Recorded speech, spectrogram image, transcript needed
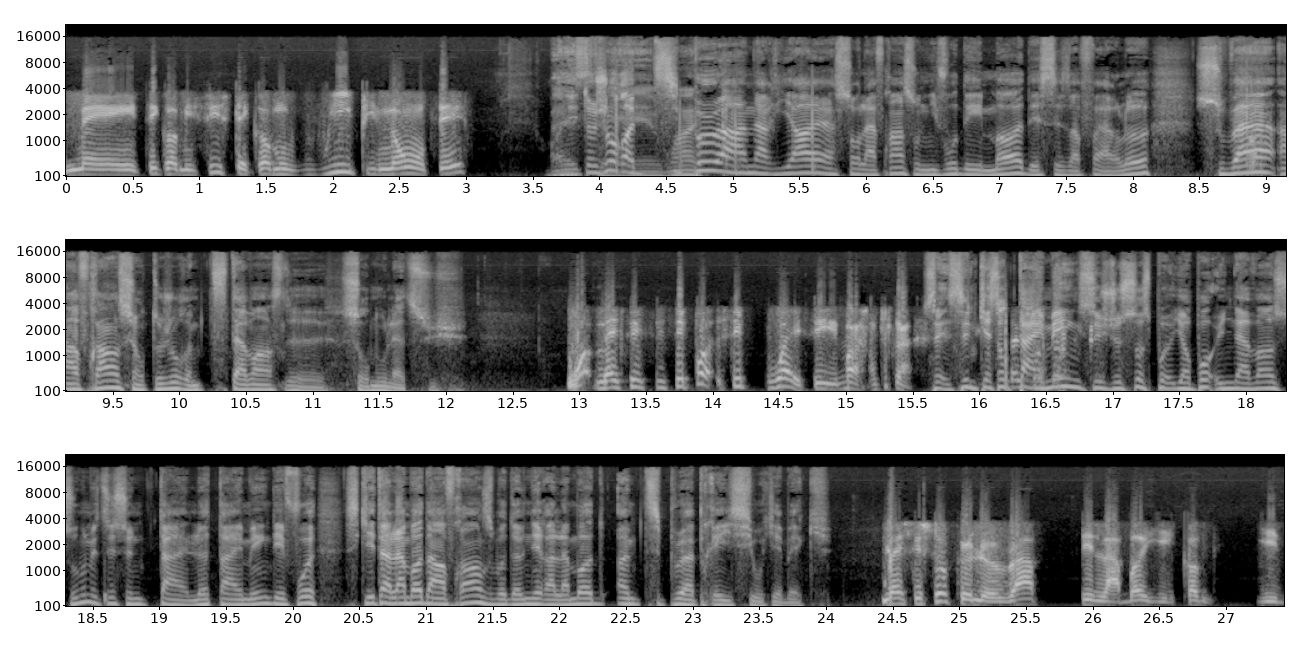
Mais, tu sais, comme ici, c'était comme oui puis non, tu sais. On est toujours un petit peu en arrière sur la France au niveau des modes et ces affaires-là. Souvent, en France, ils ont toujours une petite avance de- sur nous là-dessus. Ouais, mais c'est- pas. c'est Ouais, c'est. bon, en tout cas. C'est une question de timing, c'est juste ça. pas- Ils n'ont pas une avance sur nous, mais tu sais, c'est le timing. Des fois, ce qui est à la mode en France va devenir à la mode un petit peu après ici au Québec. Ben, c'est sûr que le rap, là-bas, il est comme. Il est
